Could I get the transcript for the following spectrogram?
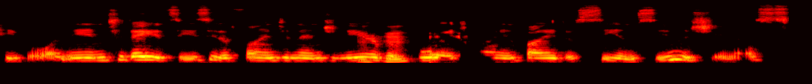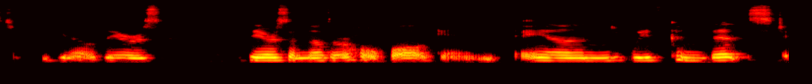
people. I mean, today it's easy to find an engineer, mm-hmm. but boy, try and find a CNC machinist. You know, there's there's another whole ball game, and we've convinced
